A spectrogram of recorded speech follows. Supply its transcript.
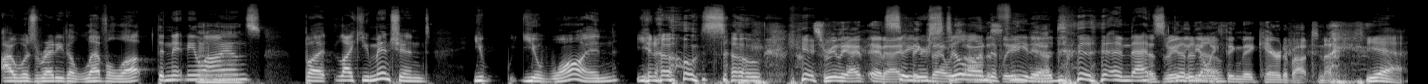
I was ready to level up the Nittany mm-hmm. Lions. But like you mentioned, you you won, you know, so It's really, I, and I so think you're that still honestly, yeah, undefeated, and that's, that's really the only thing they cared about tonight. Yeah,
